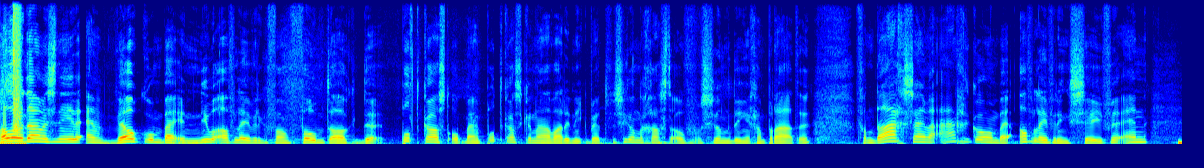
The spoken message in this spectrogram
Hallo dames en heren en welkom bij een nieuwe aflevering van Foam Talk, de podcast op mijn podcastkanaal waarin ik met verschillende gasten over verschillende dingen ga praten. Vandaag zijn we aangekomen bij aflevering 7 en we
